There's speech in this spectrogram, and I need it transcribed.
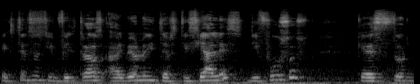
extensos infiltrados alveolo intersticiales difusos, que es un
